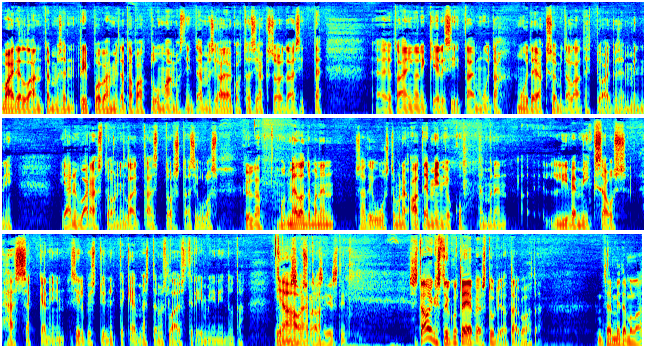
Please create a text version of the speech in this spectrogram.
vaihdellaan tämmöisen, riippuen vähän mitä tapahtuu maailmassa, niin tämmöisiä ajankohtaisjaksoja tai sitten jotain englanninkielisiä tai muita, muita jaksoja, mitä ollaan tehty aikaisemmin, niin jäänyt varastoon, niin laitetaan sitten torstaisin ulos. Kyllä. Mutta meillä on tämmöinen, saatiin uusi tämmöinen Atemin joku tämmöinen live-miksaus hässäkkä, niin sillä pystyy nyt tekemään myös tämmöistä live-streamia, niin tota, ihan Se on hauskaa. sairaan siisti. Siis tämä on oikeasti joku TV-studio tämä kohta. En tiedä, miten me ollaan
